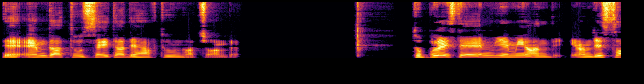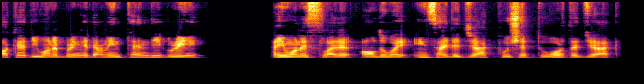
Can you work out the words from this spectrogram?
The M.2 SATA, they have two notch on them. To place the NVMe on, the, on this socket, you want to bring it down in 10 degree and you want to slide it all the way inside the jack, push it towards the jack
